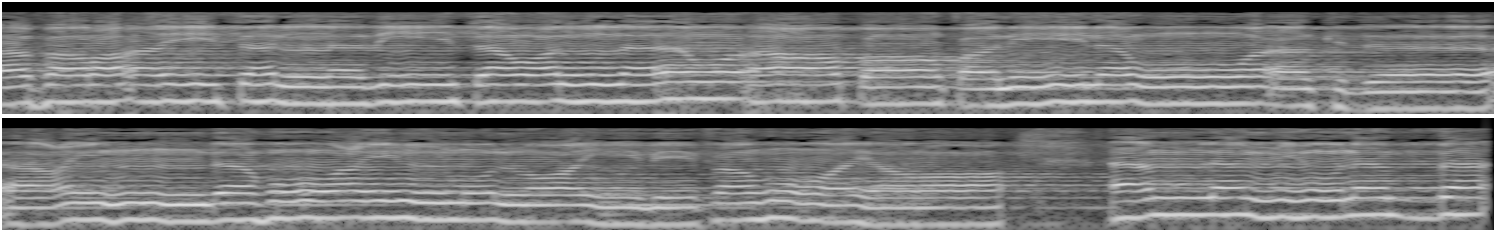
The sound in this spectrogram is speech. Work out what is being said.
أفرأيت الذي تولى وأعطى قليلا وأكدى عنده علم الغيب فهو يرى أم لم ينبأ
